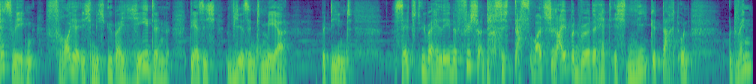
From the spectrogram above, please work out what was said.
Deswegen freue ich mich über jeden, der sich Wir sind mehr bedient. Selbst über Helene Fischer, dass ich das mal schreiben würde, hätte ich nie gedacht und und wenn,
